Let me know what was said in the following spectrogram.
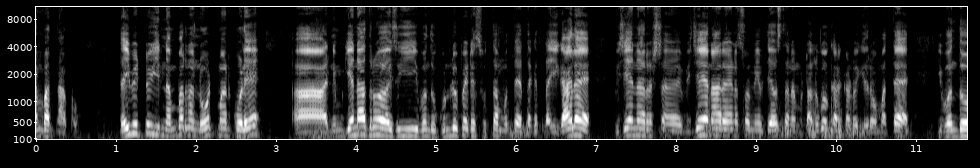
ಎಂಬತ್ನಾಲ್ಕು. ದಯವಿಟ್ಟು ಈ ನಂಬರ್ನ ನೋಟ್ ಮಾಡ್ಕೊಳ್ಳಿ. ಆ ನಿಮ್ಗೇನಾದ್ರೂ ಈ ಒಂದು ಗುಂಡ್ಲುಪೇಟೆ ಸುತ್ತಮುತ್ತ ಇರ್ತಕ್ಕಂಥ ಈಗಾಗಲೇ ವಿಜಯನಾರಾಯಣ ವಿಜಯನಾರಾಯಣ ಸ್ವಾಮಿ ದೇವಸ್ಥಾನ ಮಟ್ಟ ಅಲ್ಲಿಗೂ ಕರ್ಕೊಂಡು ಹೋಗಿದ್ರು. ಮತ್ತೆ ಈ ಒಂದು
